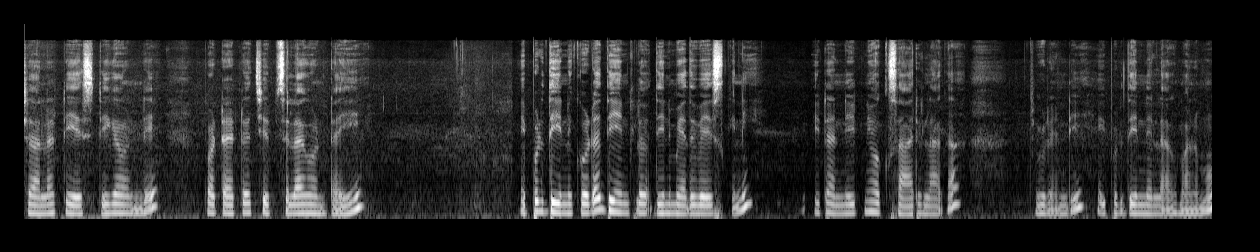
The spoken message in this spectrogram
చాలా టేస్టీగా ఉండి పొటాటో చిప్స్ లాగా ఉంటాయి. ఇప్పుడు దీన్ని కూడా దీంట్లో దీని మీద వేసుకుని వీటన్నిటిని ఒకసారి లాగా చూడండి ఇప్పుడు దీన్ని ఇలా మనము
